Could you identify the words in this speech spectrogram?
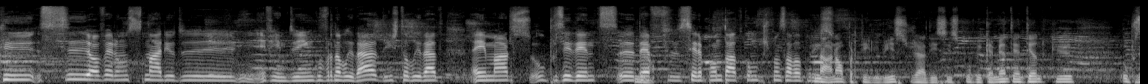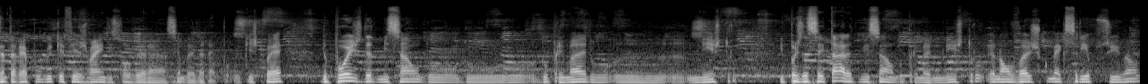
que se houver um cenário de, enfim, de ingovernabilidade, de instabilidade em março, o Presidente uh, deve ser apontado como responsável por isso? Não, não partilho isso, já disse isso publicamente, entendo que o Presidente da República fez bem dissolver a Assembleia da República. Isto é, depois da demissão do, do, do Primeiro-Ministro, uh, e depois de aceitar a demissão do Primeiro-Ministro, eu não vejo como é que seria possível,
